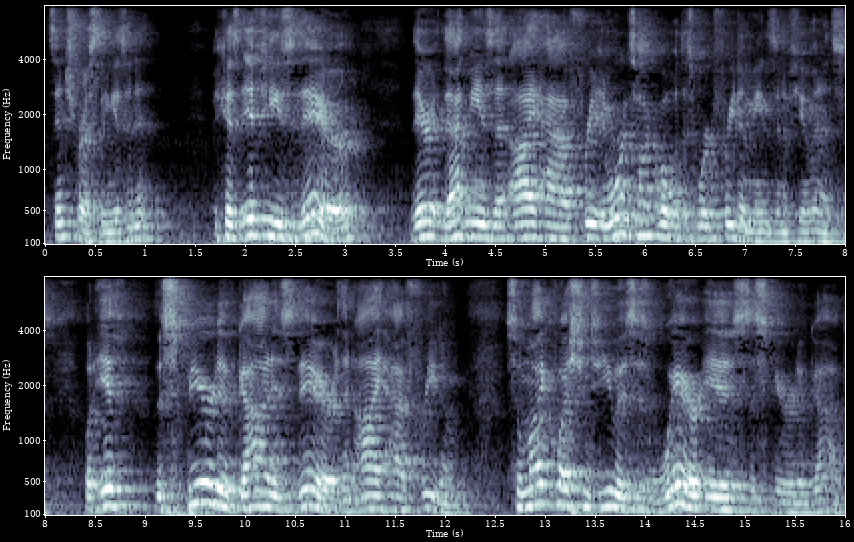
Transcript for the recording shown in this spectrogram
It's interesting, isn't it? Because if he's there, there that means that I have freedom. And we're going to talk about what this word freedom means in a few minutes. But if the Spirit of God is there, then I have freedom. So my question to you is, is where is the Spirit of God?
